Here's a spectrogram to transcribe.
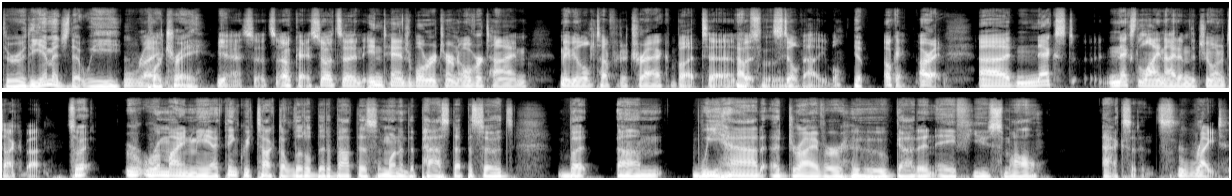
through the image that we Right. portray. Yeah, so it's okay. So it's an intangible return over time, maybe a little tougher to track, but uh, but still valuable. Yep. Okay. All right. Uh, next next line item that you want to talk about. So remind me, I think we talked a little bit about this in one of the past episodes, but um, we had a driver who got in a few small accidents. Right.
